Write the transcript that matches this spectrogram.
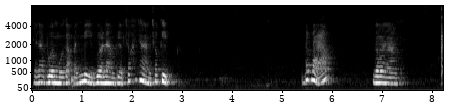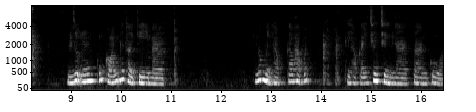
Thế là vừa ngồi gặm bánh mì vừa làm việc cho khách hàng cho kịp vất vả rồi à, ví dụ như cũng có những cái thời kỳ mà lúc mình học cao học ấy thì học cái chương trình là toàn của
